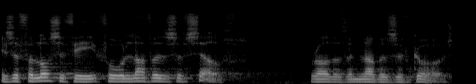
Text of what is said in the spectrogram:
is a philosophy for lovers of self rather than lovers of God.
